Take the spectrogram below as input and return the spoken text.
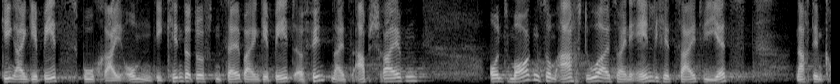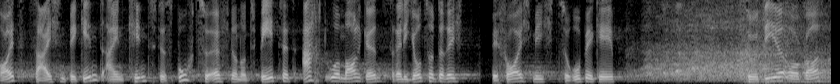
ging ein Gebetsbuch reihum. Die Kinder durften selber ein Gebet erfinden, eins abschreiben und morgens um 8 Uhr, also eine ähnliche Zeit wie jetzt, nach dem Kreuzzeichen beginnt ein Kind das Buch zu öffnen und betet 8 Uhr morgens Religionsunterricht, bevor ich mich zur Ruhe begebe. zu dir, o oh Gott,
